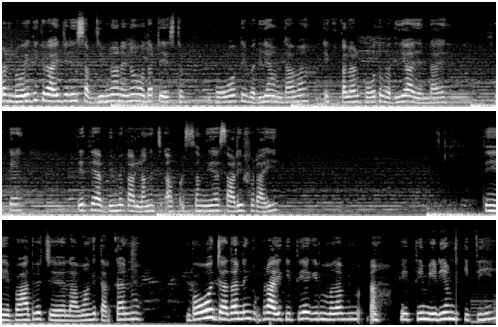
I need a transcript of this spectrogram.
ਪਰ ਲੋਹੇ ਦੀ ਕੜਾਈ ਜਿਹੜੀ ਸਬਜ਼ੀ ਬਣਾਉਣੇ ਨਾ, ਉਹਦਾ ਟੇਸਟ ਬਹੁਤ ਹੀ ਵਧੀਆ ਹੁੰਦਾ ਵਾ। ਇੱਕ ਕਲਰ ਬਹੁਤ ਵਧੀਆ ਆ ਜਾਂਦਾ ਹੈ ਠੀਕ ਹੈ ਤੇ ਇੱਥੇ ਅਰਬੀ ਮੈਂ ਕਰ ਲਾਂਗੇ ਆਪਣੀ ਸੰਗੇ ਸਾਰੀ ਫਰਾਈ। ਤੇ ਬਾਅਦ ਵਿੱਚ ਲਾਵਾਂਗੇ ਤੜਕਾ ਇਹਨੂੰ। ਬਹੁਤ ਜ਼ਿਆਦਾ ਨਹੀਂ ਫਰਾਈ ਕੀਤੀ ਹੈਗੀ, ਮਤਲਬ ਕੀਤੀ ਮੀਡੀਅਮ ਕੀਤੀ ਸੀ।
